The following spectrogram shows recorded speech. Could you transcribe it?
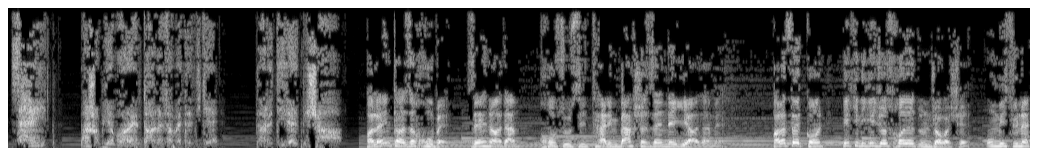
سعید پاشو بیا برو امتحانتو بده دیگه. داره دیرت میشه حالا این تازه خوبه. ذهن آدم خصوصی ترین بخش زندگی آدمه. حالا فکر کن یکی دیگه جز خودت اونجا باشه. اون می‌تونه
